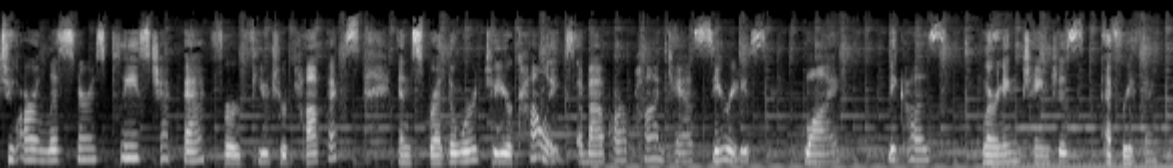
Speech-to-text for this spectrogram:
To our listeners, please check back for future topics and spread the word to your colleagues about our podcast series. Why? Because learning changes everything.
